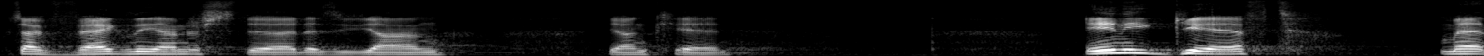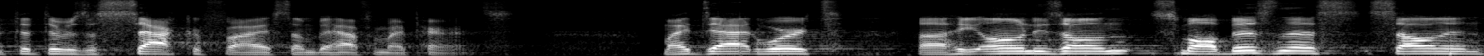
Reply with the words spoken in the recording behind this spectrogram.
which I vaguely understood as a young, young kid, any gift meant that there was a sacrifice on behalf of my parents. My dad worked, uh, he owned his own small business, selling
